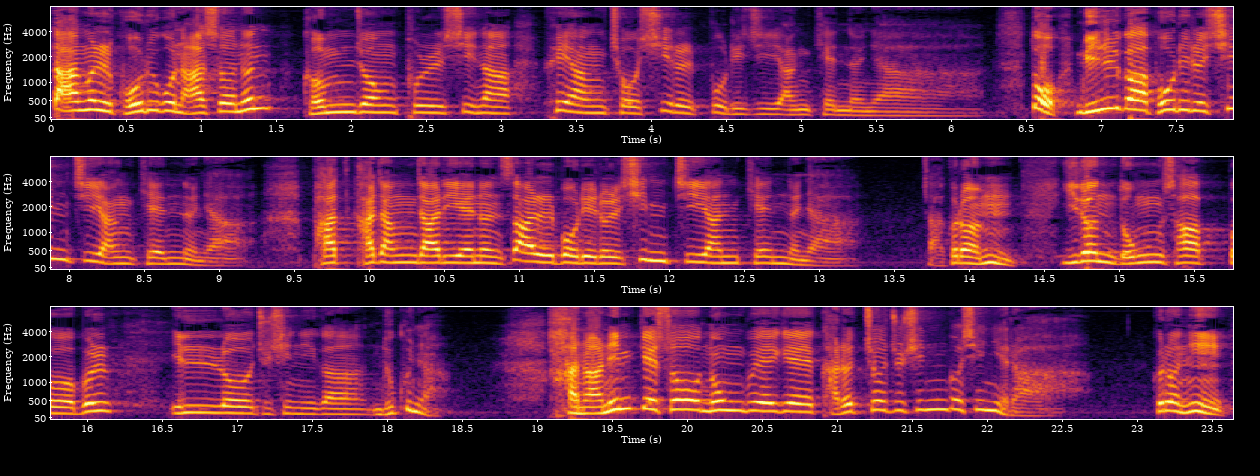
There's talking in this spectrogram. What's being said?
땅을 고르고 나서는 검정풀 씨나 회양초 씨를 뿌리지 않겠느냐. 또 밀과 보리를 심지 않겠느냐. 밭 가장자리에는 쌀보리를 심지 않겠느냐. 자, 그럼 이런 농사법을 일러 주신 이가 누구냐? 하나님께서 농부에게 가르쳐 주신 것이니라. 그러니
